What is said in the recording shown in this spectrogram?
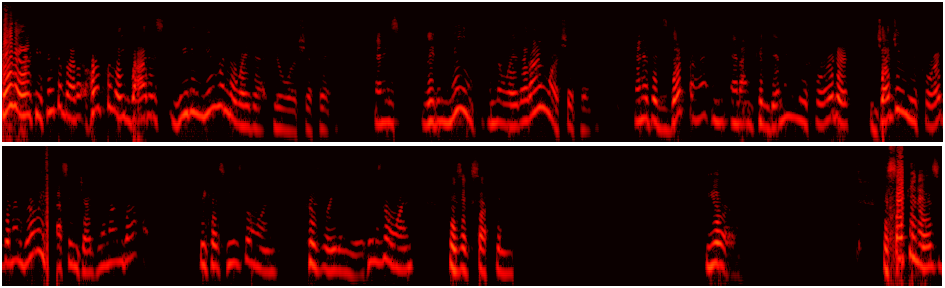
Further, if you think about it, hopefully God is leading you in the way that you're worshiping. And He's leading me in the way that I'm worshiping. And if it's different and, and I'm condemning you for it or judging you for it, then I'm really passing judgment on God. Because He's the one who's leading you. He's the one who's accepting you. The second is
